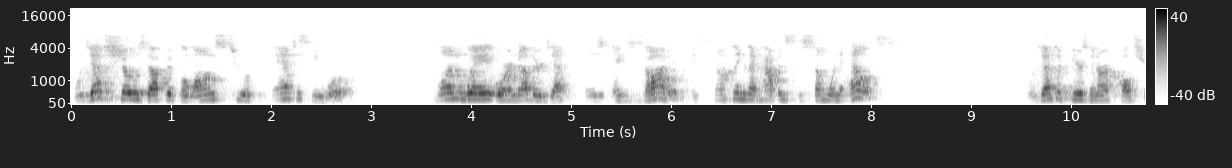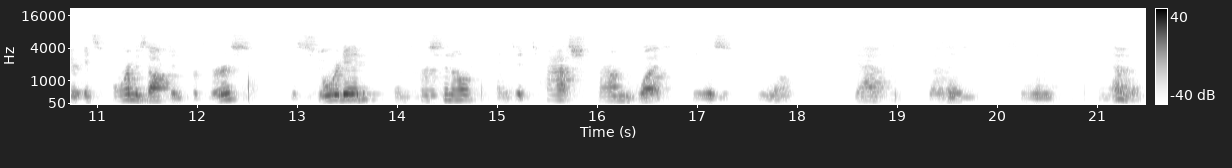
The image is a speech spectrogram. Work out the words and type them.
Where death shows up, it belongs to a fantasy world. One way or another, death is exotic. It's something that happens to someone else. Where death appears in our culture, its form is often perverse, distorted, impersonal, and detached from what is real. Death doesn't seem inevitable.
